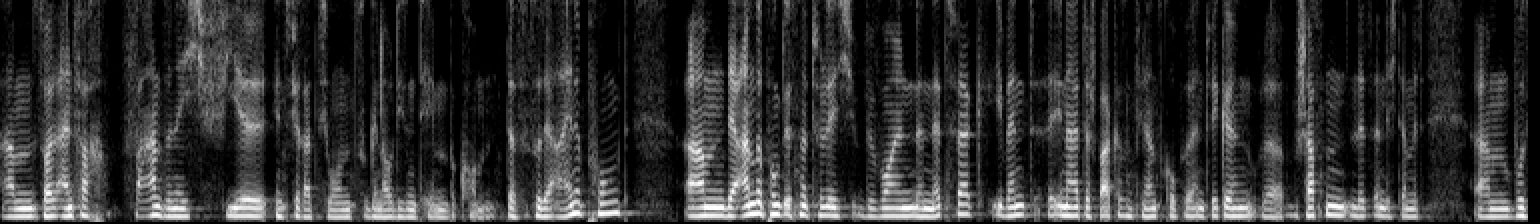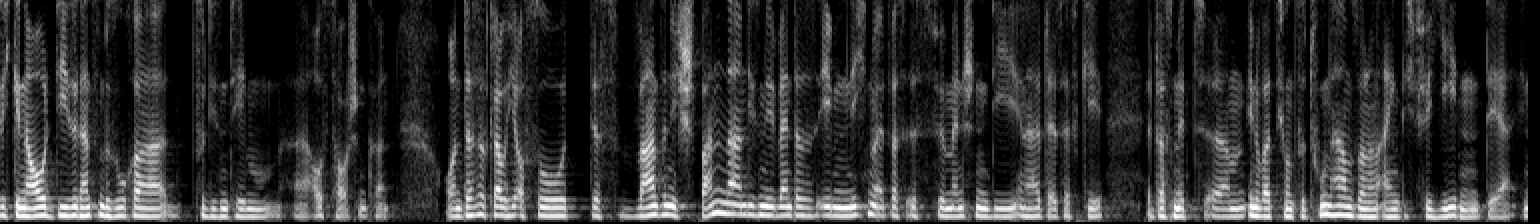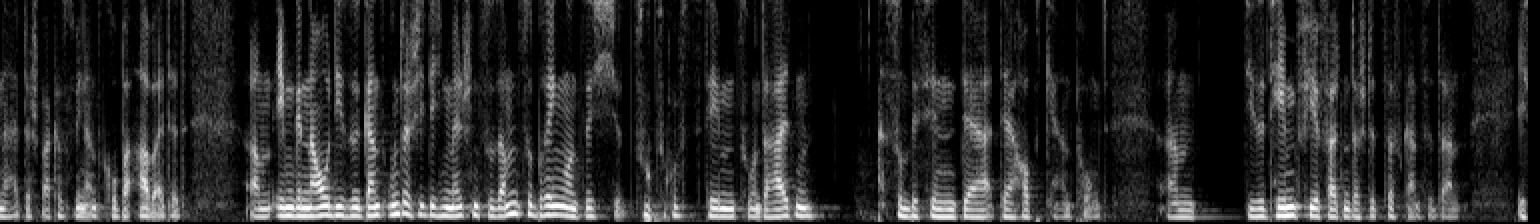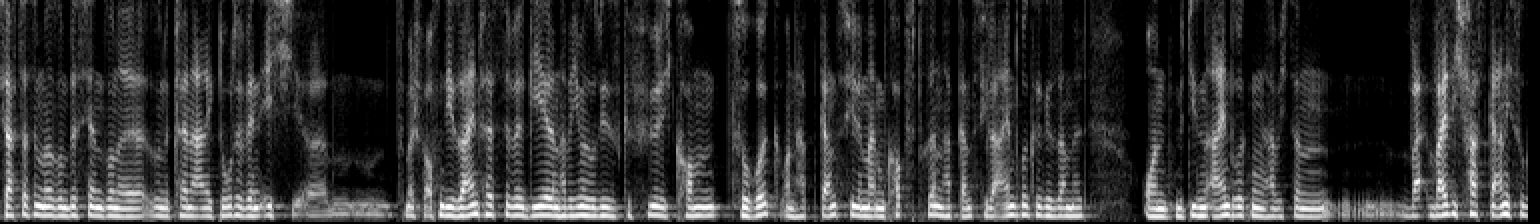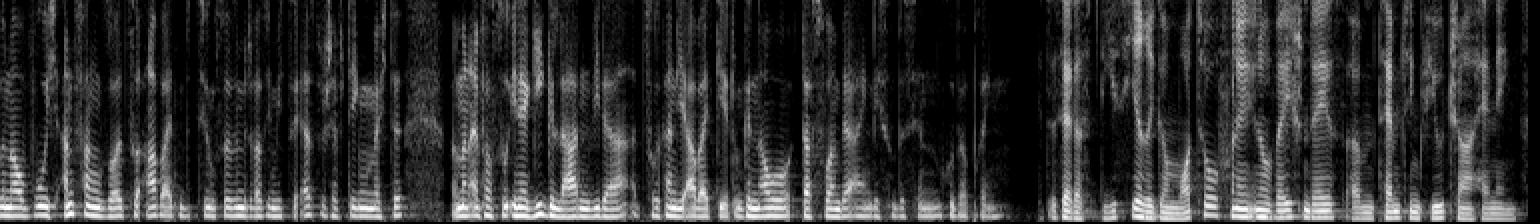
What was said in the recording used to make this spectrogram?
ähm, soll einfach wahnsinnig viel Inspiration zu genau diesen Themen bekommen. Das ist so der eine Punkt. Ähm, der andere Punkt ist natürlich, wir wollen ein Netzwerkevent innerhalb der Sparkassenfinanzgruppe entwickeln oder schaffen letztendlich damit, ähm, wo sich genau diese ganzen Besucher zu diesen Themen äh, austauschen können. Und das ist, glaube ich, auch so das wahnsinnig Spannende an diesem Event, dass es eben nicht nur etwas ist für Menschen, die innerhalb der SFG etwas mit ähm, Innovation zu tun haben, sondern eigentlich für jeden, der innerhalb der Sparkassenfinanzgruppe arbeitet. Ähm, eben genau diese ganz unterschiedlichen Menschen zusammenzubringen und sich zu Zukunftsthemen zu unterhalten ist so ein bisschen der, der Hauptkernpunkt. Ähm, diese Themenvielfalt unterstützt das Ganze dann. Ich sage das immer so ein bisschen so eine so eine kleine Anekdote, wenn ich ähm, zum Beispiel auf ein Designfestival gehe, dann habe ich immer so dieses Gefühl, ich komme zurück und habe ganz viel in meinem Kopf drin, habe ganz viele Eindrücke gesammelt und mit diesen Eindrücken habe ich dann weiß ich fast gar nicht so genau, wo ich anfangen soll zu arbeiten beziehungsweise mit was ich mich zuerst beschäftigen möchte, weil man einfach so energiegeladen wieder zurück an die Arbeit geht und genau das wollen wir eigentlich so ein bisschen rüberbringen. Jetzt ist ja das diesjährige Motto von den Innovation Days ähm, Tempting Future Henning.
